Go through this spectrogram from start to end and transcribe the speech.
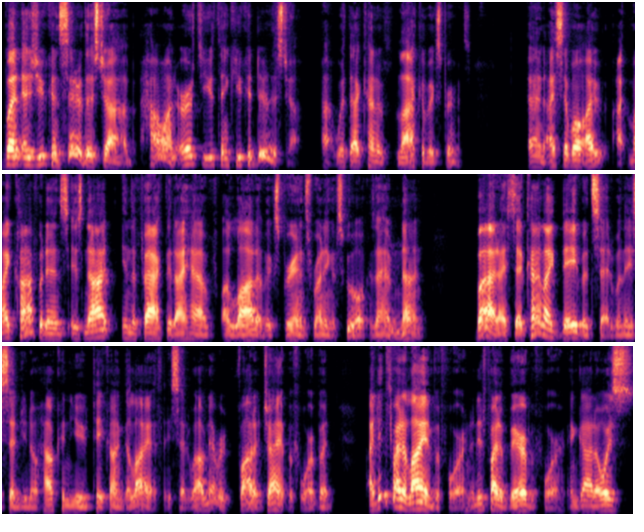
but as you consider this job, how on earth do you think you could do this job uh, with that kind of lack of experience?" And I said, "Well, I, I my confidence is not in the fact that I have a lot of experience running a school because I have Mhm. none." But I said, kind of like David said when they said, you know, how can you take on Goliath? He said, well, I've never fought a giant before, but I did fight a lion before, and I did fight a bear before, and God always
